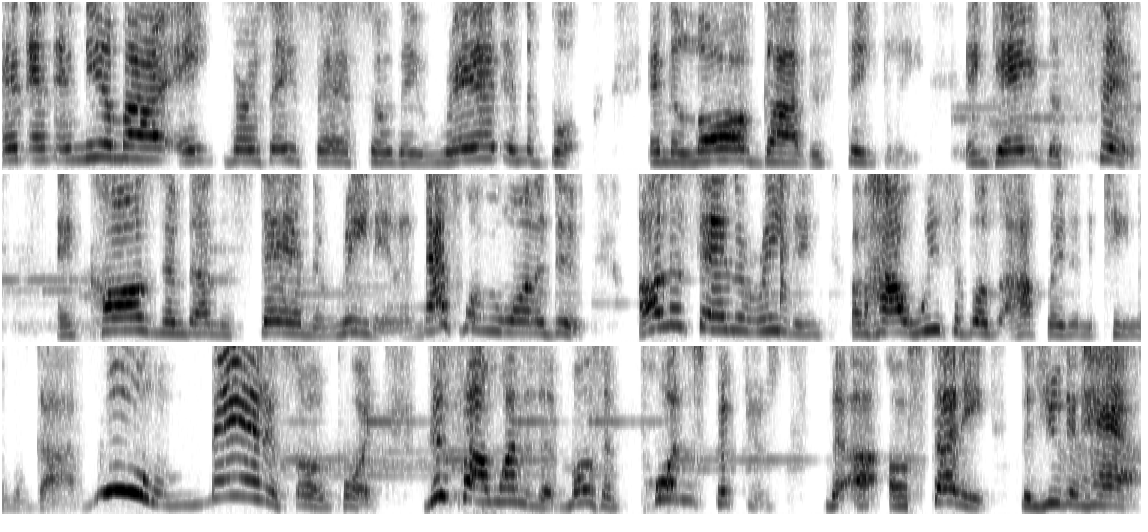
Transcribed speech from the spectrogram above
And, and, and Nehemiah 8, verse 8 says, So they read in the book and the law of God distinctly and gave the sense and caused them to understand the reading. And that's what we want to do. Understand the reading of how we supposed to operate in the kingdom of God. Woo, man, it's so important. This is probably one of the most important scriptures that, uh, or study that you can have.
